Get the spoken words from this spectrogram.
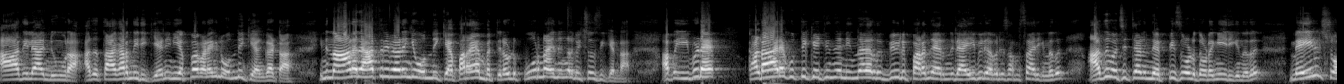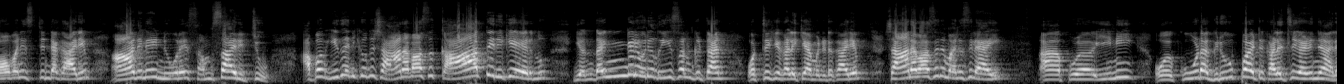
ആദില നൂറ. അത് തകർന്നിരിക്കുകയാണ്. ഇനി എപ്പോൾ വേണമെങ്കിലും ഒന്നിക്കാം കേട്ടോ. ഇനി നാളെ രാത്രി വേണമെങ്കിൽ ഒന്നിക്കാം. പറയാൻ പറ്റില്ല. അതുകൊണ്ട് പൂർണമായി നിങ്ങൾ വിശ്വസിക്കേണ്ട. അപ്പോൾ ഇവിടെ കടാര കുത്തിക്കയറ്റി ഞാൻ ഇന്നലെ റിവ്യൂവിൽ പറഞ്ഞായിരുന്നു ലൈവിൽ അവർ സംസാരിക്കുന്നത്. അത് വെച്ചിട്ടാണ് ഇന്ന് എപ്പിസോഡ് തുടങ്ങിയിരിക്കുന്നത്. മെയിൽ ഷോവനിസ്റ്റിന്റെ കാര്യം ആദിലേ നൂറെ സംസാരിച്ചു. അപ്പം ഇതെനിക്കൊന്ന് ഷാനവാസ് കാത്തിരിക്കുകയായിരുന്നു. എന്തെങ്കിലും ഒരു റീസൺ കിട്ടാൻ ഒറ്റയ്ക്ക് കളിക്കാൻ വേണ്ടിയിട്ട്. കാര്യം ഷാനവാസിന് മനസ്സിലായി. ഇനി കൂടെ ഗ്രൂപ്പായിട്ട് കളിച്ചു കഴിഞ്ഞാൽ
